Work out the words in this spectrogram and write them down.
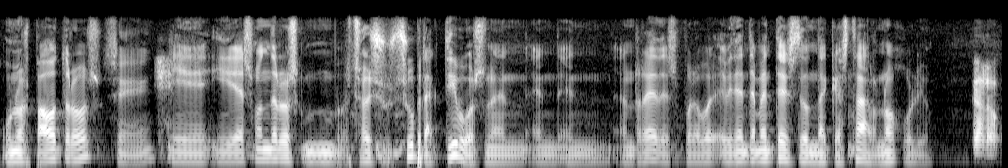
unos para otros. Sí. Y, y son de los. Sois súper activos en, en- en- en redes, pero evidentemente es donde hay que estar, ¿no, Julio? Claro.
